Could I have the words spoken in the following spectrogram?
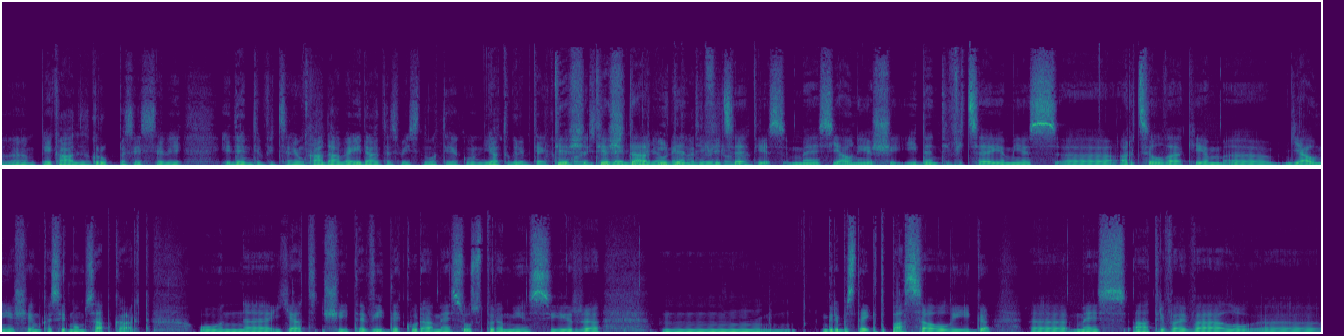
eh, pie kādas grupas es sevi identificēju un kādā veidā tas viss notiek. Un, ja tu gribi teikt, kaut ko, Tieši, tieši ne- tā, identificēties. Mēs jaunieši identificējamies uh, ar cilvēkiem, uh, jauniešiem, kas ir mums apkārt. Un, uh, ja šī vide, kurā mēs uzturamies, ir, mm, gribas teikt, pasaulīga, uh, mēs ātri vai vēlu uh,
